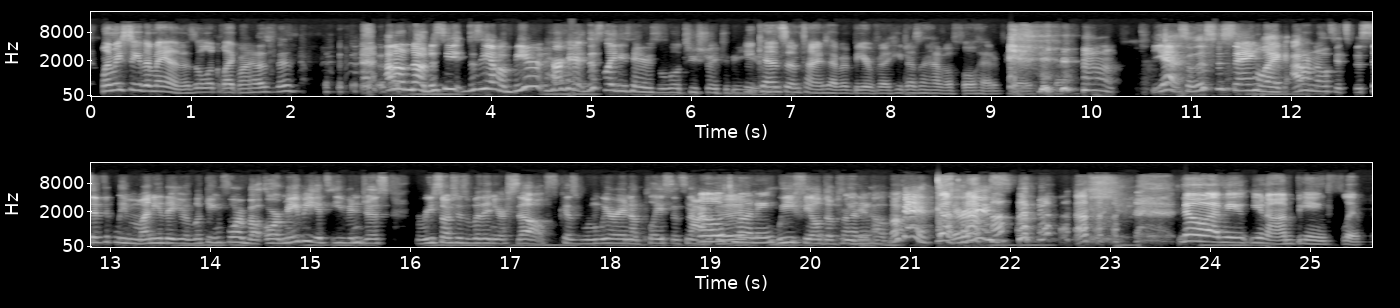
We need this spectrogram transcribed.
Let me see the man. Does it look like my husband? I don't know. Does he does he have a beard? Her hair, this lady's hair is a little too straight to be. He you. can sometimes have a beard, but he doesn't have a full head of hair. yeah so this is saying like i don't know if it's specifically money that you're looking for but or maybe it's even just resources within yourself because when we're in a place that's not no, good money. we feel depleted oh, okay there it is no i mean you know i'm being flipped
